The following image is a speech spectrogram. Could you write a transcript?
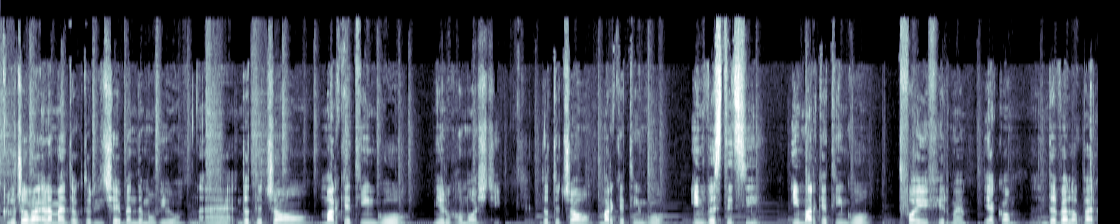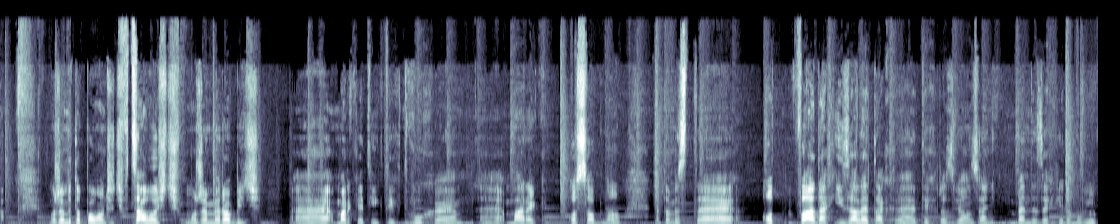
kluczowe elementy, o których dzisiaj będę mówił, e, dotyczą marketingu nieruchomości. Dotyczą marketingu inwestycji i marketingu Twojej firmy jako dewelopera. Możemy to połączyć w całość, możemy robić e, marketing tych dwóch e, marek osobno, natomiast o wadach i zaletach tych rozwiązań będę za chwilę mówił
